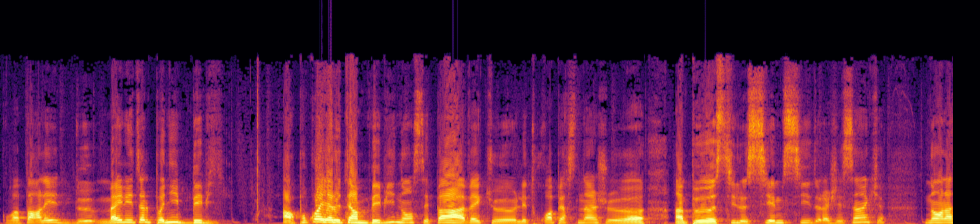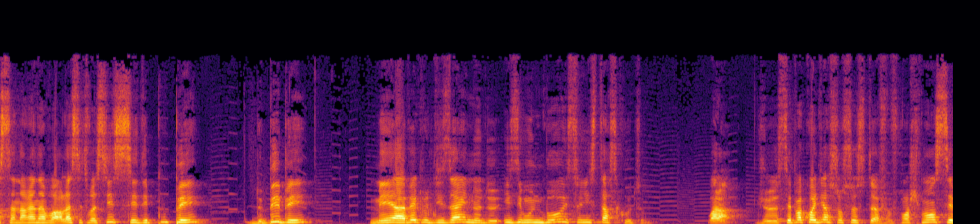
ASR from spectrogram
qu'on va parler de My Little Pony Baby. Alors pourquoi il y a le terme baby? Non, c'est pas avec euh, les trois personnages euh, un peu style CMC de la G5. Non, là ça n'a rien à voir. Là cette fois-ci c'est des poupées de bébés, mais avec le design de Easy Moonbo et Sony Star Scout. Voilà, je sais pas quoi dire sur ce stuff. Franchement, c'est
